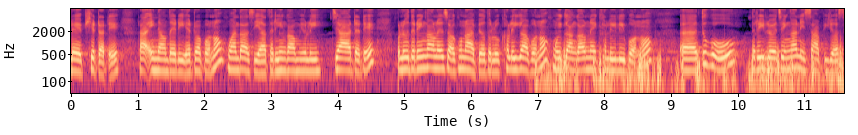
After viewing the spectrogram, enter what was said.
လည်းဖြစ်တတ်တယ်ဒါအိမ်တောင်တဲ့တွေအတွက်ပေါ့နော်ဝမ်းသာစရာသတင်းကောင်းမျိုးလေးကြားတတ်တယ်ဘလို့သတင်းကောင်းလဲဆိုတော့ခုနကပြောသလိုကလေးကပေါ့နော်ငွေကံကောင်းတဲ့ကလေးလေးပေါ့နော်အဲသူ့ကိုတရေလွယ်ချိန်ကနေစပြီးတော့စ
